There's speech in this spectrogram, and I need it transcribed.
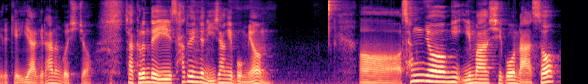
이렇게 이야기를 하는 것이죠. 자, 그런데 이 사도행전 2장에 보면 어, 성령이 임하시고 나서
